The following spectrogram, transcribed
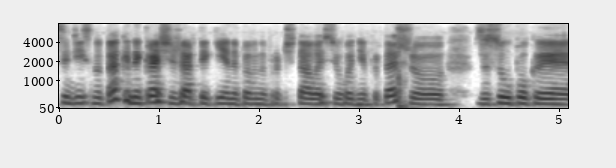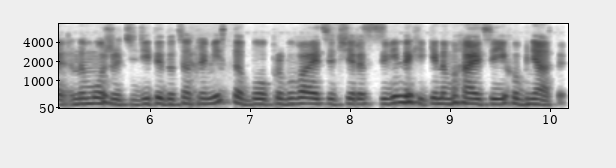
це дійсно так. І найкращий жарт, який я напевно прочитала сьогодні, про те, що ЗСУ поки не можуть дійти до центру міста, бо пробиваються через цивільних, які намагаються їх обняти.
